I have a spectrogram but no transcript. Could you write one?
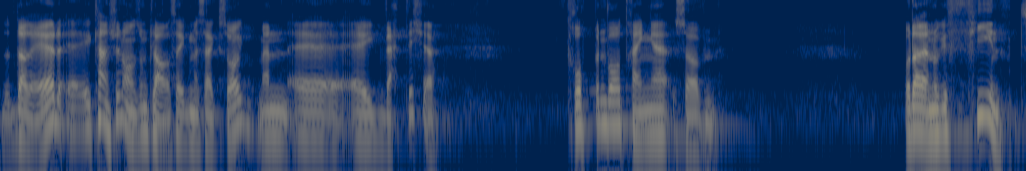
Det er eh, kanskje noen som klarer seg med seks òg, men jeg, eh, jeg vet ikke. Kroppen vår trenger søvn. Og det er noe fint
